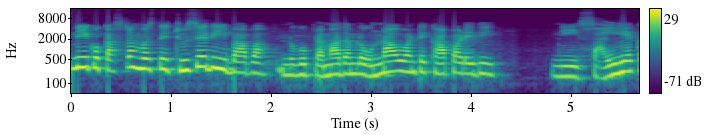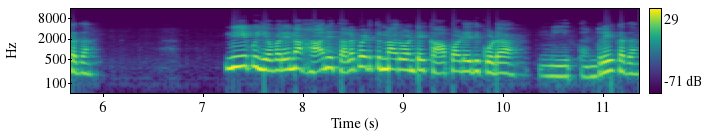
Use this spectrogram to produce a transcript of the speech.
నీకు కష్టం వస్తే చూసేది ఈ బాబా. నువ్వు ప్రమాదంలో ఉన్నావు అంటే కాపాడేది నీ సాయియే కదా. నీకు ఎవరైనా హాని తలపెడుతున్నారు అంటే కాపాడేది కూడా నీ తండ్రే కదా.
